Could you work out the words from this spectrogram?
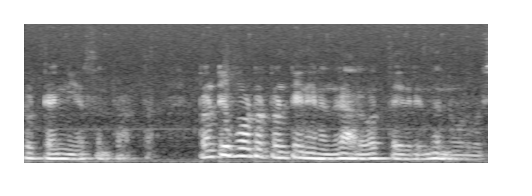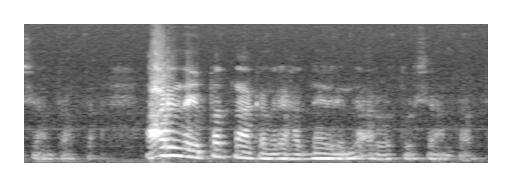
ಟು ಟೆನ್ ಇಯರ್ಸ್ ಅಂತ ಅರ್ಥ. Twenty four to twenty nine ಅಂದರೆ ಅರವತ್ತೈದರಿಂದ ನೂರು ವರ್ಷ ಅಂತ ಅರ್ಥ. ಆರರಿಂದ ಇಪ್ಪತ್ನಾಲ್ಕು ಅಂದರೆ ಹದಿನೈದರಿಂದ ಅರವತ್ತು ವರ್ಷ ಅಂತ ಅರ್ಥ.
